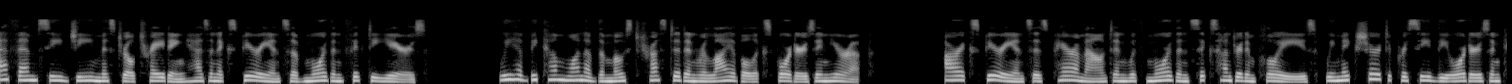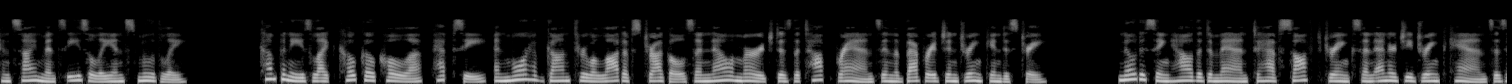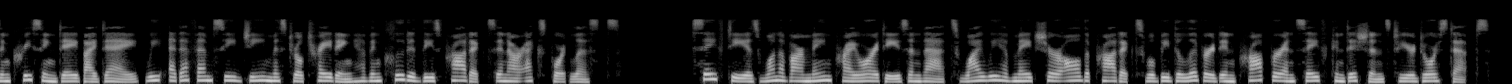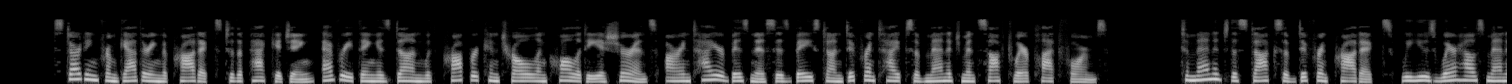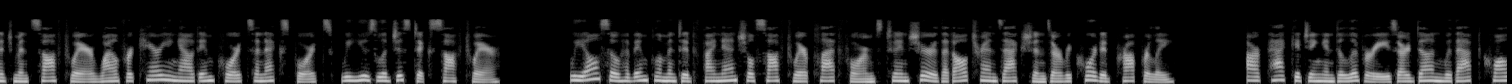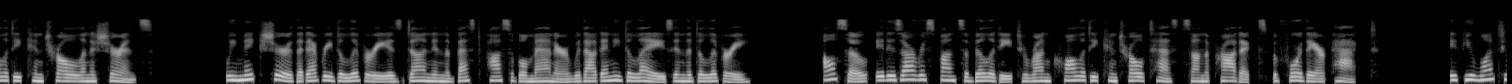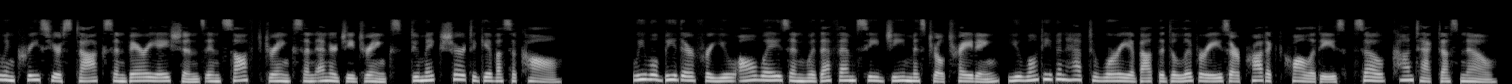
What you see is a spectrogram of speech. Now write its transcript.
FMCG Mistral Trading has an experience of more than 50 years. We have become one of the most trusted and reliable exporters in Europe. Our experience is paramount and with more than 600 employees, we make sure to proceed the orders and consignments easily and smoothly. Companies like Coca-Cola, Pepsi, and more have gone through a lot of struggles and now emerged as the top brands in the beverage and drink industry. Noticing how the demand to have soft drinks and energy drink cans is increasing day by day, we, at FMCG Mistral Trading have included these products in our export lists. Safety is one of our main priorities and that's why we have made sure all the products will be delivered in proper and safe conditions to your doorsteps. Starting from gathering the products to the packaging, everything is done with proper control and quality assurance. Our entire business is based on different types of management software platforms. To manage the stocks of different products, we use warehouse management software while for carrying out imports and exports, we use logistics software. We also have implemented financial software platforms to ensure that all transactions are recorded properly. Our packaging and deliveries are done with apt quality control and assurance. We make sure that every delivery is done in the best possible manner without any delays in the delivery. Also, it is our responsibility to run quality control tests on the products before they are packed. If you want to increase your stocks and variations in soft drinks and energy drinks, do make sure to give us a call. We will be there for you always and with FMCG Mistral Trading, you won't even have to worry about the deliveries or product qualities, so, contact us now.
